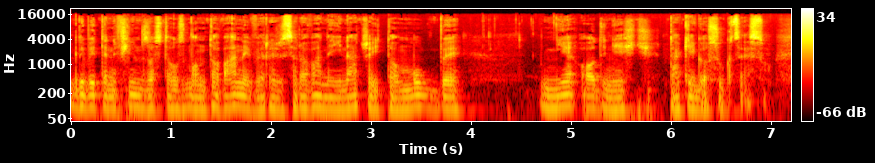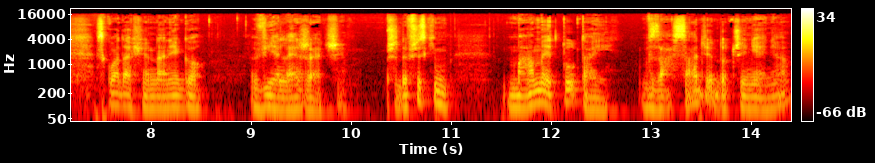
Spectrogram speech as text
gdyby ten film został zmontowany, wyreżyserowany inaczej, to mógłby nie odnieść takiego sukcesu. Składa się na niego wiele rzeczy. Przede wszystkim mamy tutaj w zasadzie do czynienia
